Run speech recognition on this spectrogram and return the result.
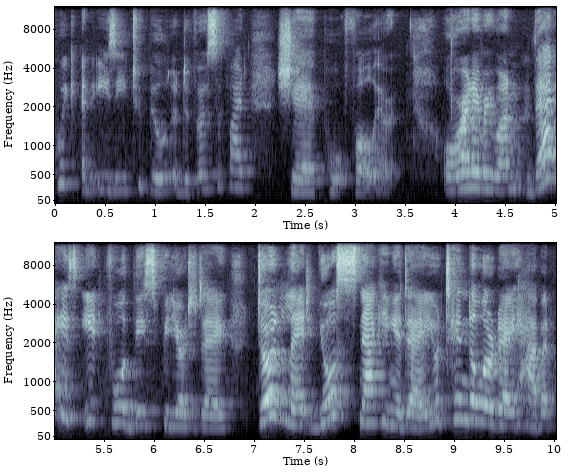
quick and easy to build a diversified share portfolio. All right, everyone, that is it for this video today. Don't let your snacking a day, your $10 a day habit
